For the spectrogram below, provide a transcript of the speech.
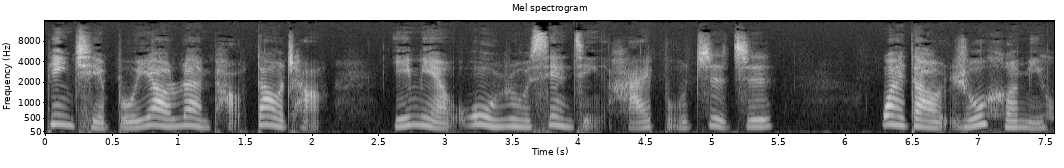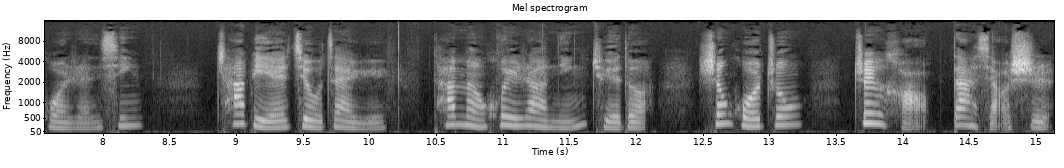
并且不要乱跑道场，以免误入陷阱还不自知。外道如何迷惑人心？差别就在于，他们会让您觉得生活中最好大小事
